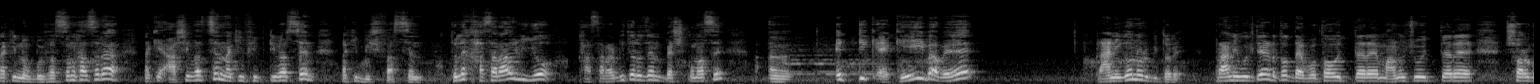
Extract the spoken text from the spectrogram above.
নাকি নব্বই পার্সেন্ট খাসারা, নাকি আশি পার্সেন্ট, নাকি ফিফটি পার্সেন্ট, নাকি বিশ পার্সেন্ট? তাহলে খাসারা লিও, খাসারার ভিতরে যেন বেশ কম আছে ঠিক একইভাবে প্রাণীগণের ভিতরে। প্রাণী বলতে এটা তো দেবতা হইতারে, মানুষ হইতারে, স্বর্গ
